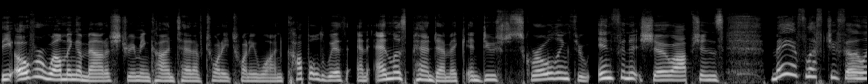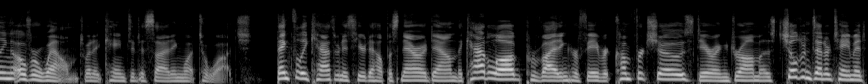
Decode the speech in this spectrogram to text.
The overwhelming amount of streaming content of 2021, coupled with an endless pandemic induced scrolling through infinite show options, may have left you feeling overwhelmed when it came to deciding what to watch. Thankfully, Kathryn is here to help us narrow down the catalog, providing her favorite comfort shows, daring dramas, children's entertainment,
